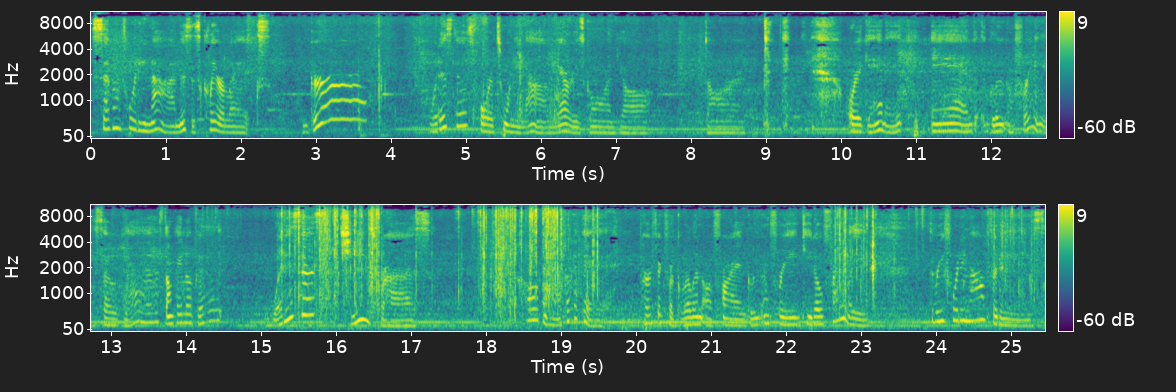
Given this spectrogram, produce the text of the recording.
7.49. This is clear Clearlax. Girl, what is this? 4.29. Mary's Gone, y'all. Darn. Organic and gluten-free. So, yes, don't they look good? What is this? Cheese fries. Hold on, look at that. Perfect for grilling or frying. Gluten-free, keto-friendly. $3.49 for these.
